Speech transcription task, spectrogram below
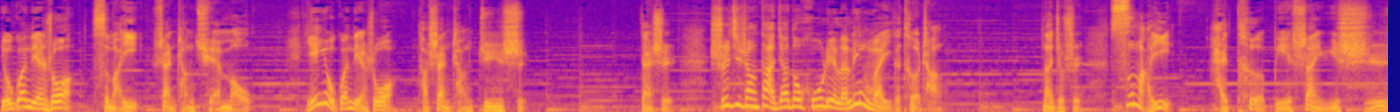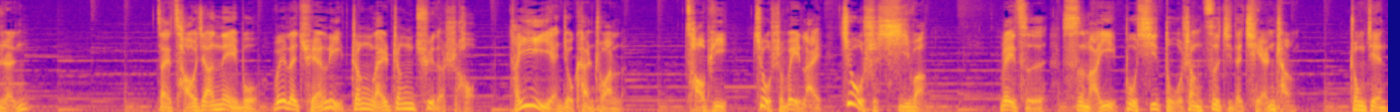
有观点说司马懿擅长权谋，也有观点说他擅长军事，但是实际上大家都忽略了另外一个特长。那就是司马懿还特别善于识人，在曹家内部为了权力争来争去的时候，他一眼就看穿了，曹丕就是未来，就是希望。为此，司马懿不惜赌上自己的前程，中间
